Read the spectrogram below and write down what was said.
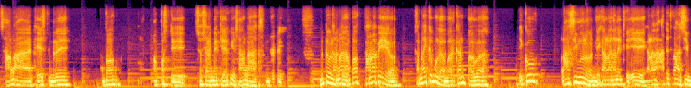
salah dia sebenarnya apa ngepost di sosial media itu ya salah sebenarnya. Betul karena betul. apa? Karena apa ya? Karena itu menggambarkan bahwa itu lazim loh di kalangan DE kalangan atlet lazim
